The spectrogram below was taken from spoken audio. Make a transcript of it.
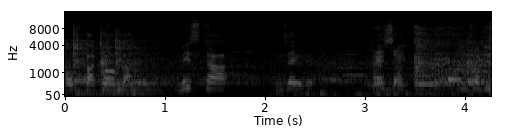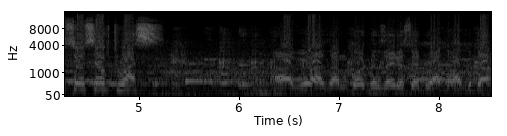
of Katonga. Mr. Nzeire, Yes, sir. introduce yourself to us. Uh, viewers, I'm called Zaire Sedra Kawaguta,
